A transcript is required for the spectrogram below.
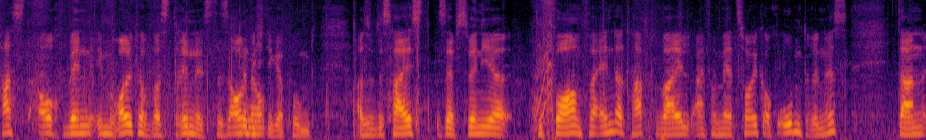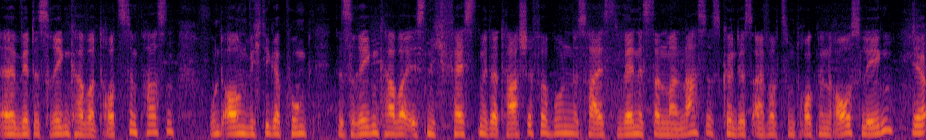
passt auch, wenn im Rolltop was drin ist. Das ist auch genau. ein wichtiger Punkt. Also das heißt, selbst wenn ihr die Form verändert habt, weil einfach mehr Zeug auch oben drin ist, dann äh, wird das Regencover trotzdem passen. Und auch ein wichtiger Punkt, das Regencover ist nicht fest mit der Tasche verbunden. Das heißt, wenn es dann mal nass ist, könnt ihr es einfach zum Trocknen rauslegen ja.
